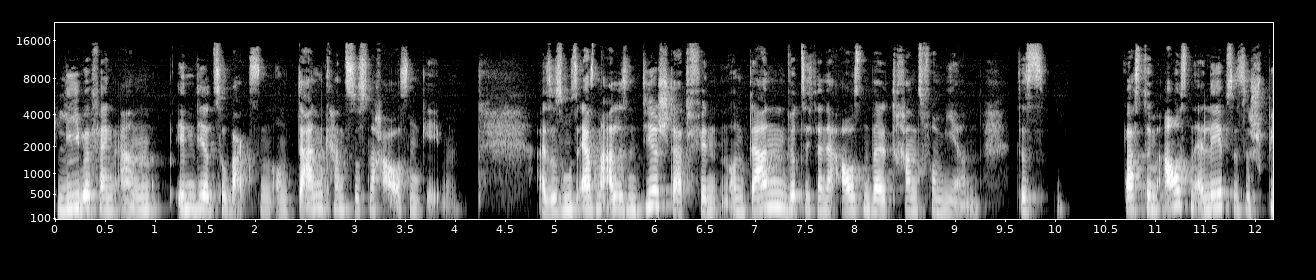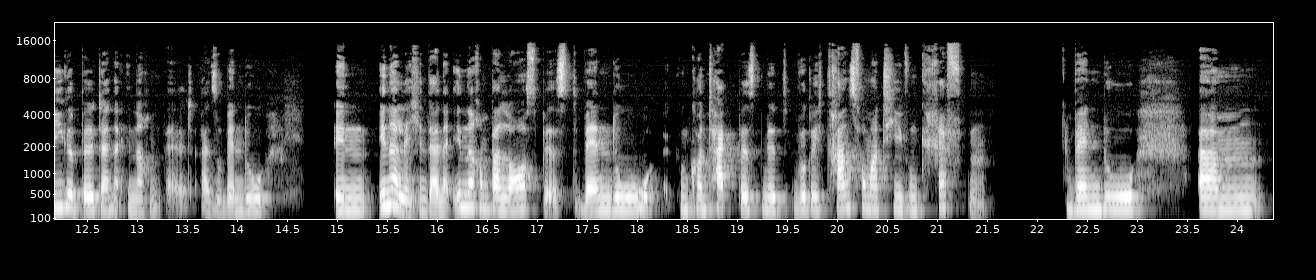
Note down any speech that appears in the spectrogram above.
Liebe fängt an, in dir zu wachsen und dann kannst du es nach außen geben. Also es muss erstmal alles in dir stattfinden und dann wird sich deine Außenwelt transformieren. Das, was du im Außen erlebst, ist das Spiegelbild deiner inneren Welt. Also wenn du in, innerlich in deiner inneren Balance bist, wenn du in Kontakt bist mit wirklich transformativen Kräften, wenn du ähm,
